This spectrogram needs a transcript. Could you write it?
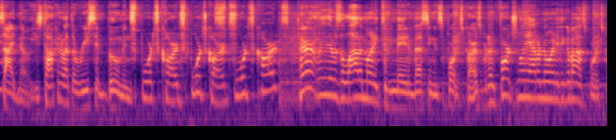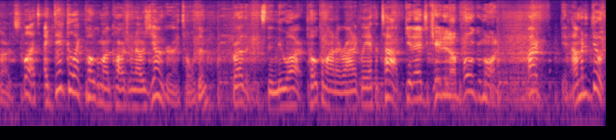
Side note, he's talking about the recent boom in sports cards, sports cards, sports cards. Apparently, there was a lot of money to be made investing in sports cards, but unfortunately, I don't know anything about sports cards. But I did collect Pokemon cards when I was younger, I told him. Brother, it's the new art. Pokemon, ironically, at the top. Get educated on Pokemon. Alright, it. I'm gonna do it.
